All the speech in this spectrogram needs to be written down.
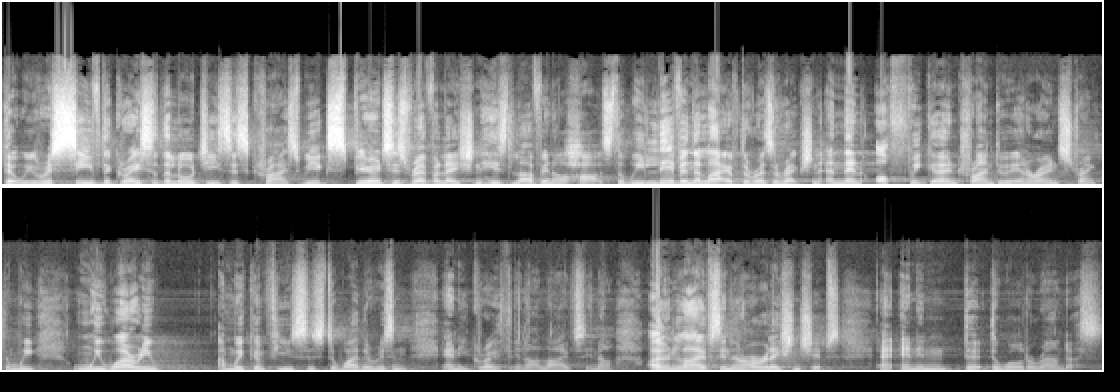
That we receive the grace of the Lord Jesus Christ, we experience His revelation, His love in our hearts, that we live in the light of the resurrection, and then off we go and try and do it in our own strength. And we, we worry and we're confused as to why there isn't any growth in our lives, in our own lives, in our relationships, and in the, the world around us.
